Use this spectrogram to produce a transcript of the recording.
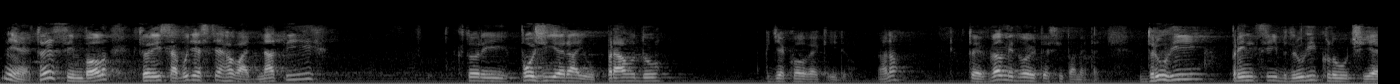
Nie, to je symbol, ktorý sa bude stiahovať na tých, ktorí požierajú pravdu, kdekoľvek idú. Áno? To je veľmi dôležité si pamätať. Druhý princíp, druhý kľúč je,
